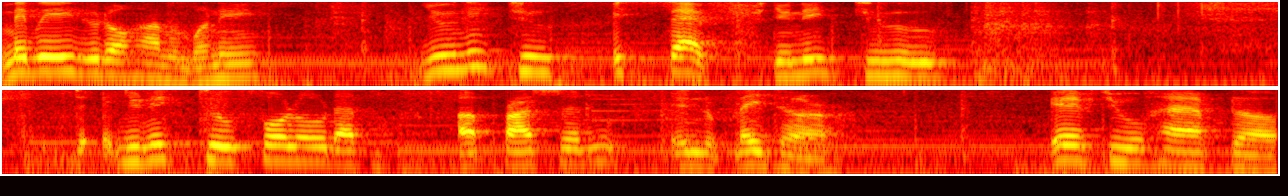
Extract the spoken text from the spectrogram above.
maybe you don't have money. You need to it's safe. You need to you need to follow that a person in the later. If you have the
